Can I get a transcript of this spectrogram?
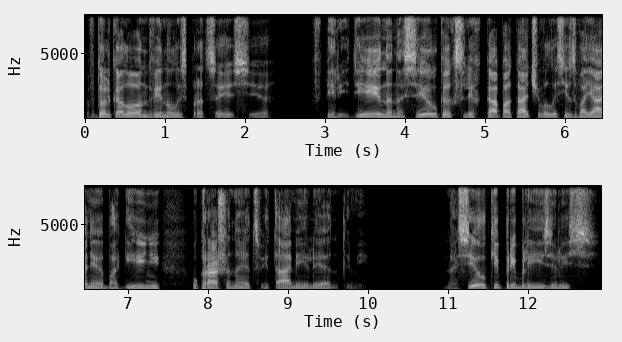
Вдоль колонн двинулась процессия. Впереди на носилках слегка покачивалось изваяние богини, украшенное цветами и лентами. Носилки приблизились.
